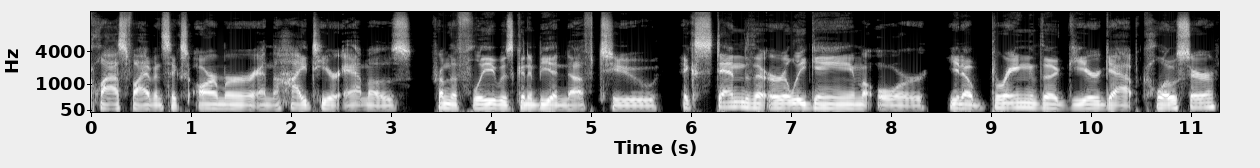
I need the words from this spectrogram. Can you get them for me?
class five and six armor and the high tier ammos from the flea was going to be enough to extend the early game or, you know, bring the gear gap closer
